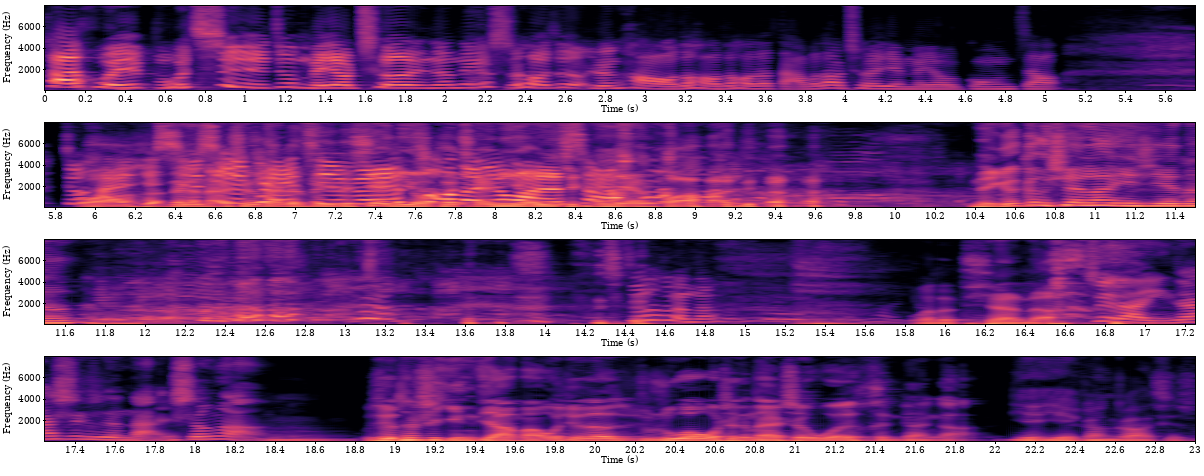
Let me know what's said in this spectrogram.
还回不去，就没有车了。你知道那个时候就人好多好多好多，打不到车也没有公交，就还一，起那个男去生带着自己的现女 KTV 友和凑了一前女友一起晚上。哪个更绚烂一些呢？就可能我的天哪！最大赢家是个男生啊，嗯，我觉得他是赢家吗？我觉得如果我是个男生，我也很尴尬，也也尴尬，其实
